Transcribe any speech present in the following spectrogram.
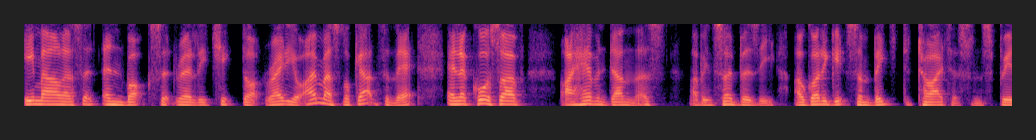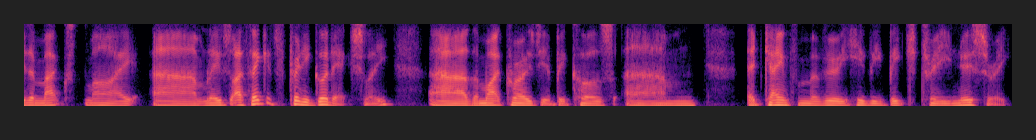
email us at inbox at realitycheck.radio. I must look out for that. And of course, I've, I haven't done this. I've been so busy. I've got to get some beech detritus and spread amongst my um, leaves. I think it's pretty good, actually, uh, the microsia, because um, it came from a very heavy beech tree nursery.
